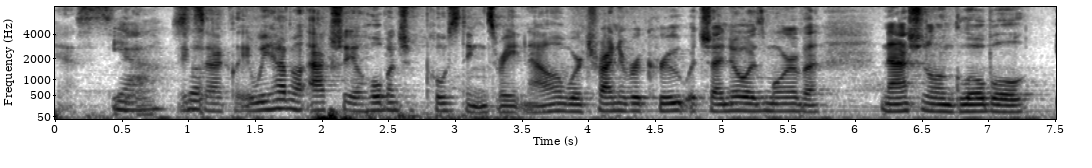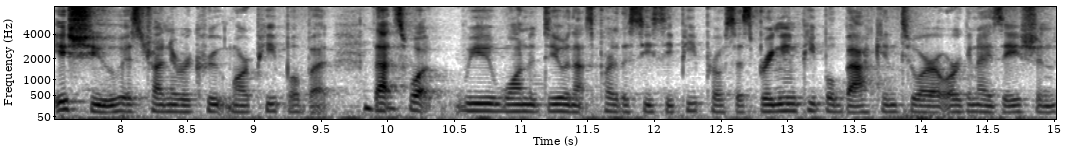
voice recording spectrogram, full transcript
Yes. Yeah. So exactly. We have a, actually a whole bunch of postings right now. We're trying to recruit, which I know is more of a national and global issue is trying to recruit more people but mm-hmm. that's what we want to do and that's part of the ccp process bringing people back into our organization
